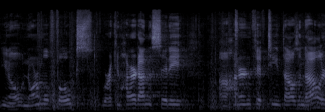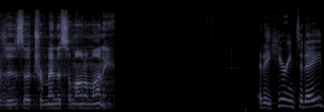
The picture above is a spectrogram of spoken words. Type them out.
you know, normal folks working hard on the city. hundred and fifteen thousand dollars is a tremendous amount of money. At a hearing today,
